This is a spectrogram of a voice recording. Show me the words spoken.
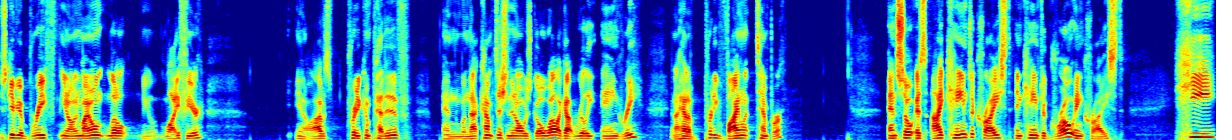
Just give you a brief, you know, in my own little you know, life here, you know, I was pretty competitive. And when that competition didn't always go well, I got really angry and I had a pretty violent temper. And so as I came to Christ and came to grow in Christ, He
